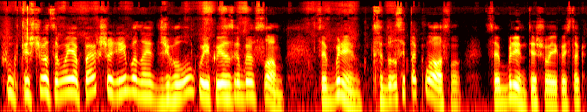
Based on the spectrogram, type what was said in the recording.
Фух, ти що, це моя перша риба на джиголовку, яку я зробив сам. Це, блін, це досить так класно. Це, блін, ти що, якось так.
